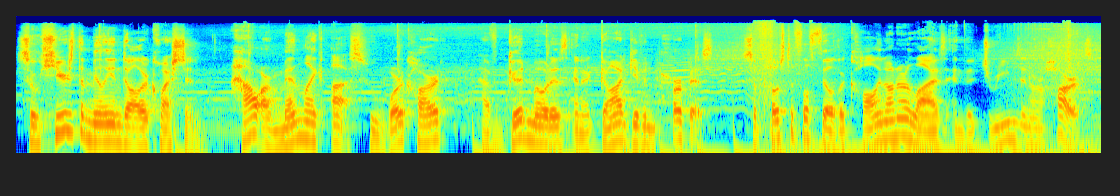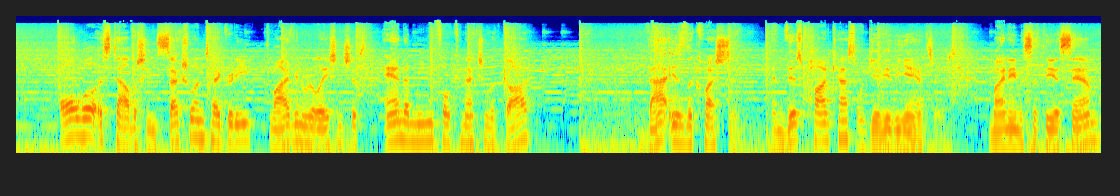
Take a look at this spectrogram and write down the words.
So, here's the million dollar question: How are men like us who work hard, have good motives, and a God given purpose supposed to fulfill the calling on our lives and the dreams in our hearts? All while establishing sexual integrity, thriving relationships, and a meaningful connection with God? That is the question, and this podcast will give you the answers. My name is Sathya Sam.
